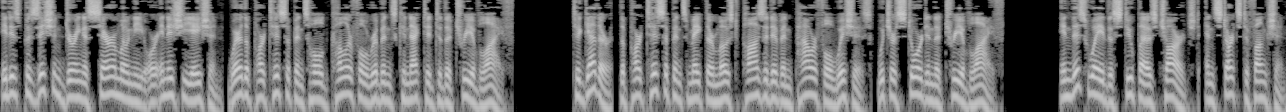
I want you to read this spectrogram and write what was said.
It is positioned during a ceremony or initiation, where the participants hold colorful ribbons connected to the tree of life. Together, the participants make their most positive and powerful wishes, which are stored in the Tree of Life. In this way the stupa is charged, and starts to function.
